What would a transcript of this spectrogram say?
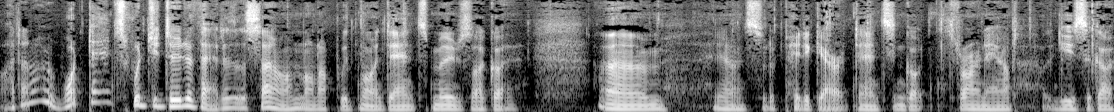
I don't know what dance would you do to that. As I say, I'm not up with my dance moves. I got, um, you know, sort of Peter Garrett dancing got thrown out years ago.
